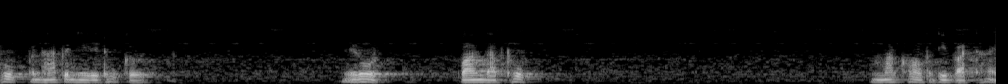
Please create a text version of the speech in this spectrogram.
ทุกข์ปัญหาเป็นเหตุให้ทุกข์เกิดนิโรธ ความดับทุกข์มาข้อปฏิบัติให้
